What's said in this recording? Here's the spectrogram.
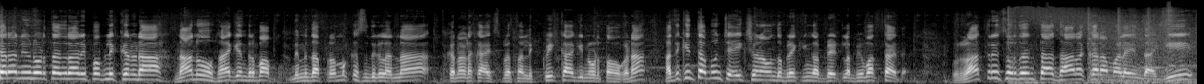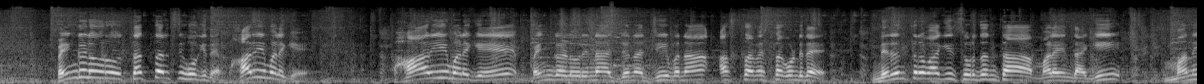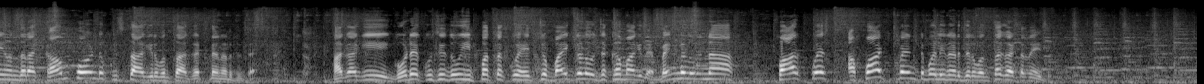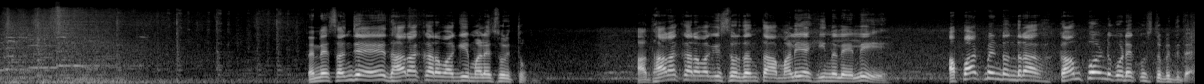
ನಮಸ್ಕಾರ, ನೀವು ನೋಡ್ತಾ ಇದ್ರ ರಿಪಬ್ಲಿಕ್ ಕನ್ನಡ ನಾನು ನಾಗೇಂದ್ರ ಬಾಬು. ನಿಮ್ಮಿಂದ ಪ್ರಮುಖ ಸುದ್ದಿಗಳನ್ನ ಕರ್ನಾಟಕ ಎಕ್ಸ್ಪ್ರೆಸ್ನಲ್ಲಿ ಕ್ವಿಕ್ ಆಗಿ ನೋಡ್ತಾ ಹೋಗೋಣ. ಅದಕ್ಕಿಂತ ಮುಂಚೆ ಈ ಕ್ಷಣ ಒಂದು ಬ್ರೇಕಿಂಗ್ ಅಪ್ಡೇಟ್ ಲಭ್ಯವಾಗ್ತಾ ಇದೆ. ರಾತ್ರಿ ಸುರಿದಂತ ಧಾರಾಕಾರ ಮಳೆಯಿಂದಾಗಿ ಬೆಂಗಳೂರು ತತ್ತರಿಸಿ ಹೋಗಿದೆ. ಭಾರೀ ಮಳೆಗೆ. ಭಾರೀ ಮಳೆಗೆ ಬೆಂಗಳೂರಿನ ಜನಜೀವನ ಅಸ್ತವ್ಯಸ್ತಗೊಂಡಿದೆ. ನಿರಂತರವಾಗಿ ಸುರಿದಂತ ಮಳೆಯಿಂದಾಗಿ ಮನೆಯೊಂದರ ಕಾಂಪೌಂಡ್ ಕುಸಿತ ಆಗಿರುವಂತಹ ಘಟನೆ ನಡೆದಿದೆ. ಹಾಗಾಗಿ ಗೋಡೆ ಕುಸಿದು ಇಪ್ಪತ್ತಕ್ಕೂ ಹೆಚ್ಚು ಬೈಕ್ಗಳು ಜಖಮಾಗಿದೆ. ಬೆಂಗಳೂರಿನ ಪಾರ್ಕ್ ವೆಸ್ಟ್ ಅಪಾರ್ಟ್ಮೆಂಟ್ ಬಳಿ ನಡೆದಿರುವಂಥ ಘಟನೆ ಇದು. ನಿನ್ನೆ ಸಂಜೆ ಧಾರಾಕಾರವಾಗಿ ಮಳೆ ಸುರಿತು. ಆ ಧಾರಾಕಾರವಾಗಿ ಸುರಿದಂಥ ಮಳೆಯ ಹಿನ್ನೆಲೆಯಲ್ಲಿ ಅಪಾರ್ಟ್ಮೆಂಟ್ ಒಂದರ ಕಾಂಪೌಂಡ್ ಗೋಡೆ ಕುಸಿದು ಬಿದ್ದಿದೆ.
